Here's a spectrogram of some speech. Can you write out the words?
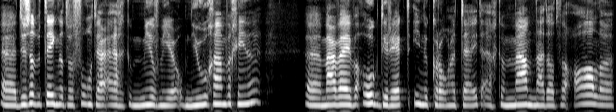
Uh, dus dat betekent dat we volgend jaar eigenlijk min of meer opnieuw gaan beginnen. Uh, maar wij hebben ook direct in de coronatijd, eigenlijk een maand nadat we alle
